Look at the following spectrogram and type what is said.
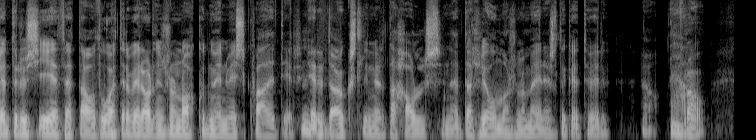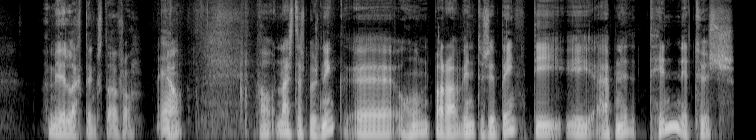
getur þú séð þetta og þú ættir að vera orðin svona nokkurn veginn viss hvað þetta er mm. er þetta aukslin, er þetta hálsin, er þetta hljóma svona meira eins og þetta getur verið Já, Já. frá miðlagt einhverstað frá. Já, þá næsta spurning, uh, hún bara vindur sér beint í, í efnið tinnitus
